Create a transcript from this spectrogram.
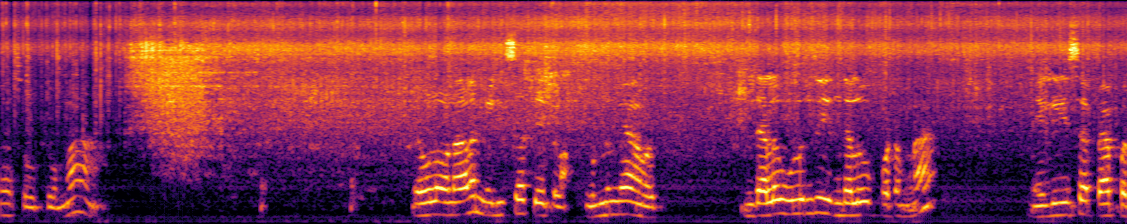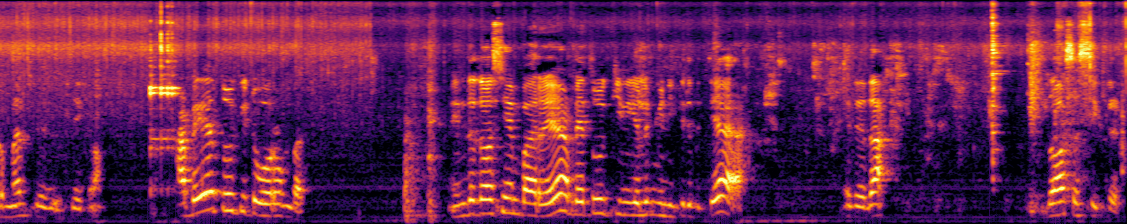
தோசை ஊற்றுவோமா எவ்வளோ நாளும் மெலிசாக தேய்க்கலாம் ஒன்றுமே ஆகாது. இந்த அளவு உளுந்து இந்த அளவு போட்டோம்னா மெலிசாக பேப்பர் மாதிரி தே- தேய்க்கலாம் அப்படியே தூக்கிட்டு வரும் பார். இந்த தோசையும் பாரு. அப்படியே தூக்கி எலும்பி நிற்கிறதுக்கு இதுதான். தோசை சீக்ரெட்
